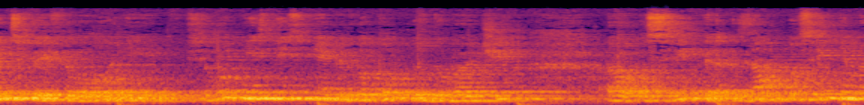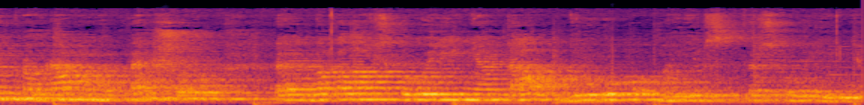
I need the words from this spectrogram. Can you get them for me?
української філології сьогодні здійснює підготовку здобувачів е, освіти за освітніми програмами першого е, бакалаврського рівня та другого магістерського рівня.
